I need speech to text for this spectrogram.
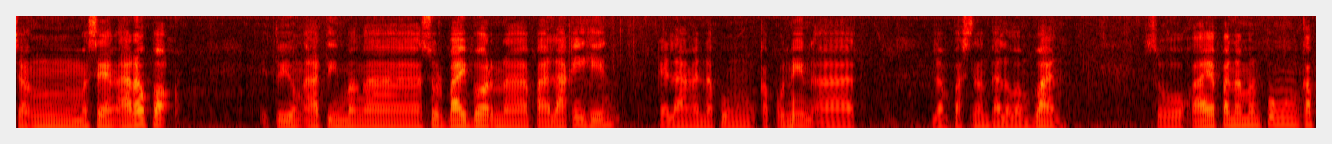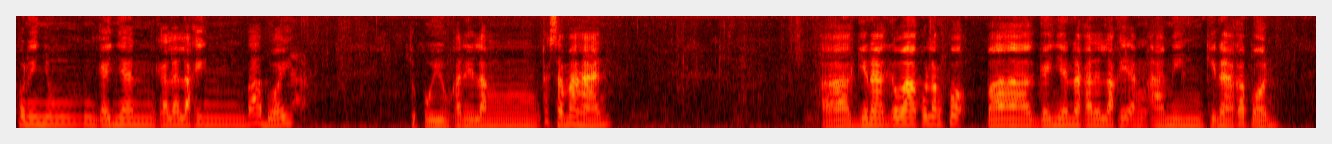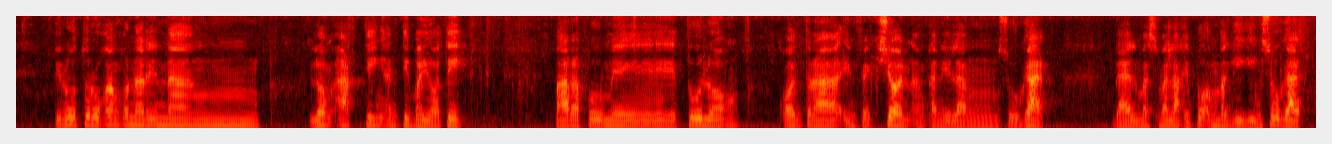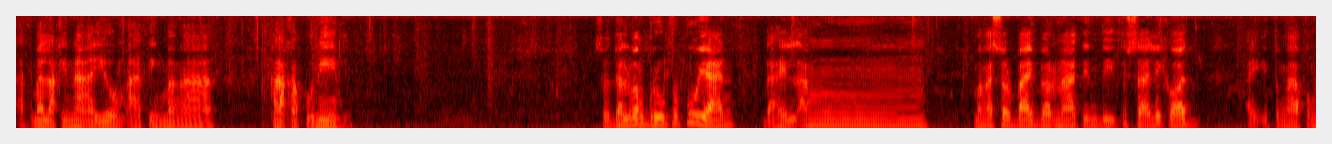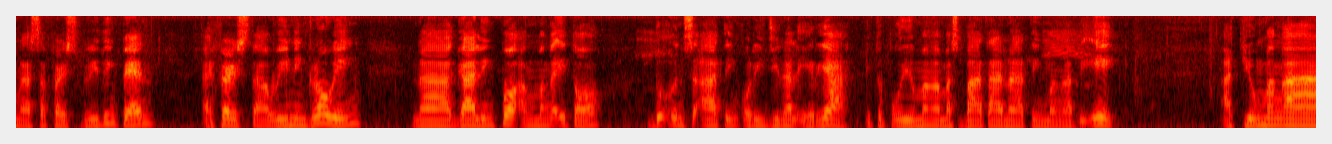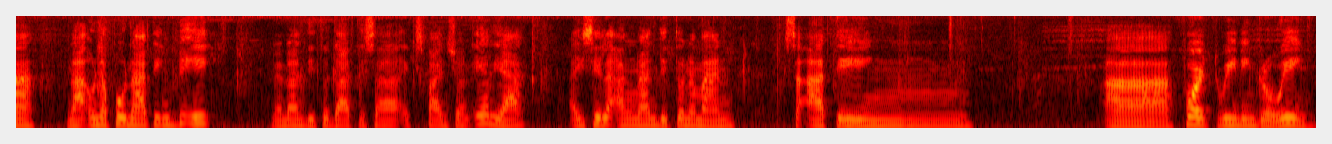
Isang masayang araw po. Ito yung ating mga survivor na palakihin. Kailangan na pong kapunin at lampas ng dalawang buwan. So kaya pa naman pong kapunin yung ganyan kalalaking baboy. Ito po yung kanilang kasamahan. Ah, ginagawa ko lang po pag ganyan na kalalaki ang aming kinakapon, tinuturukan ko na rin ng long-acting antibiotic para po may tulong kontra infeksyon ang kanilang sugat. Dahil mas malaki po ang magiging sugat at malaki na yung ating mga kakapunin. So dalawang grupo po yan dahil ang mga survivor natin dito sa likod ay ito nga pong nasa first breeding pen, ay first uh, winning growing na galing po ang mga ito doon sa ating original area. Ito po yung mga mas bata nating mga biik. At yung mga nauna po nating biik na nandito dati sa expansion area ay sila ang nandito naman sa ating ah, fourth winning growing.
